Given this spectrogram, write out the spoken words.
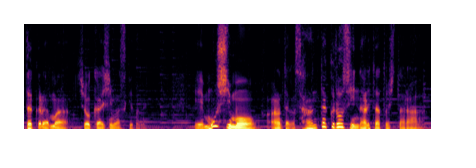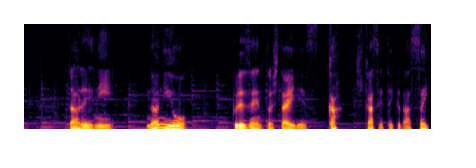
だからまあ紹介しますけどね、えーもしもあなたがサンタクロースになれたとしたら誰に何をプレゼントしたいですか？聞かせてください。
